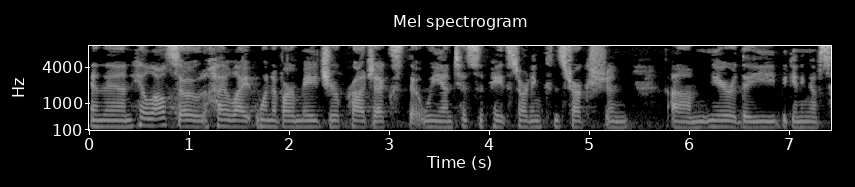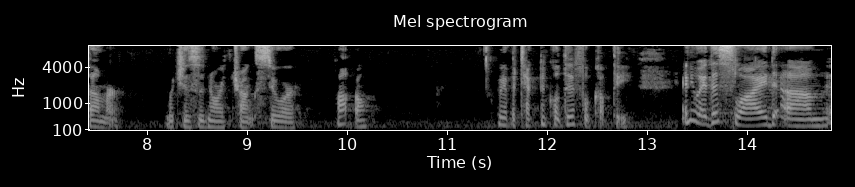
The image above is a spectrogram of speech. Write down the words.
And then he'll also highlight one of our major projects that we anticipate starting construction um, near the beginning of summer, which is the North Trunk Sewer. Uh-oh we have a technical difficulty. Anyway, this slide um,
